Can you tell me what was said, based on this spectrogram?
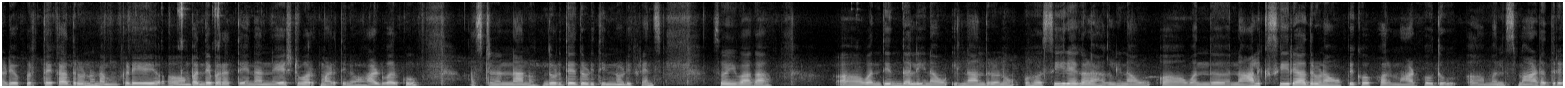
ನಡೆಯೋ ಪೂರ್ತಕ್ಕಾದ್ರೂ ನಮ್ಮ ಕಡೆ ಬಂದೇ ಬರುತ್ತೆ. ನಾನು ಎಷ್ಟು ವರ್ಕ್ ಮಾಡ್ತೀನೋ ಹಾರ್ಡ್ ವರ್ಕು ಅಷ್ಟು ನಾನು ದುಡ್ದೇ ದುಡಿತೀನಿ ನೋಡಿ ಫ್ರೆಂಡ್ಸ್ ಸೊ ಇವಾಗ ಒಂದು ದಿನದಲ್ಲಿ ನಾವು ಇಲ್ಲ ಅಂದ್ರೂ ಸೀರೆಗಳಾಗಲಿ ನಾವು ಒಂದು ನಾಲ್ಕು ಸೀರೆ ಆದರೂ ನಾವು ಪಿಕೋ ಫಾಲ್ ಮಾಡ್ಬೋದು. ಮನ್ಸು ಮಾಡಿದ್ರೆ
